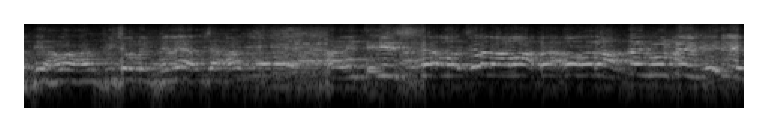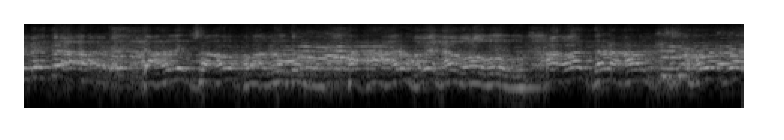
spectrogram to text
যদি আমার পিছনে ফেলে আসা আমি তিরিশটা বছর আমার হাতের মুঠে ফিরে পেতাম। তাহলে সব আমার হতো আর হবে না বড় আমার দ্বারা আর কিছু ভাবনা?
